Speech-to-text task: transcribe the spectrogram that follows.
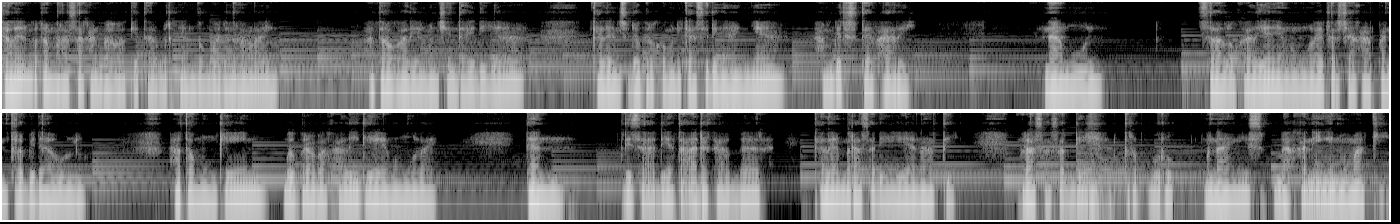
Kalian pernah merasakan bahwa kita bergantung pada orang lain? Atau kalian mencintai dia, kalian sudah berkomunikasi dengannya hampir setiap hari namun, selalu kalian yang memulai percakapan terlebih dahulu. Atau mungkin beberapa kali dia yang memulai. Dan di saat dia tak ada kabar, kalian merasa dihianati, merasa sedih, terburuk, menangis, bahkan ingin memaki.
